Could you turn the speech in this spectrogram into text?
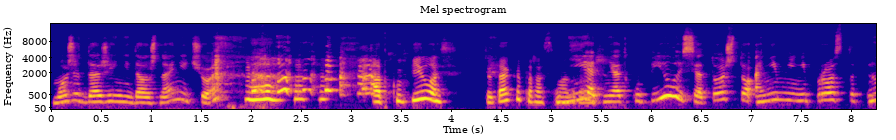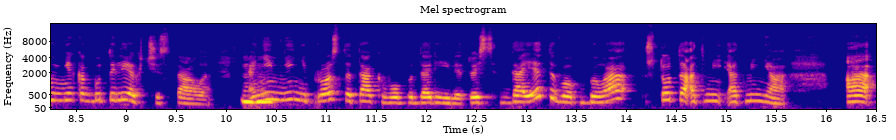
может, даже и не должна ничего. Откупилась? Ты так это Нет, рассматриваешь? не откупилась, а то, что они мне не просто, ну, мне как будто легче стало. Они Мгм. мне не просто так его подарили. То есть до этого была что-то от, ми- от меня, а,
